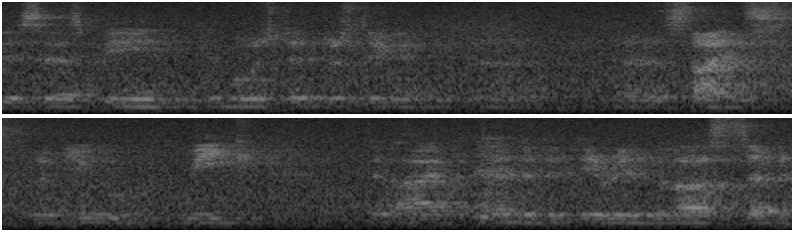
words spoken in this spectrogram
this has been the most interesting uh, uh, science review week that I've attended here in the last seven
